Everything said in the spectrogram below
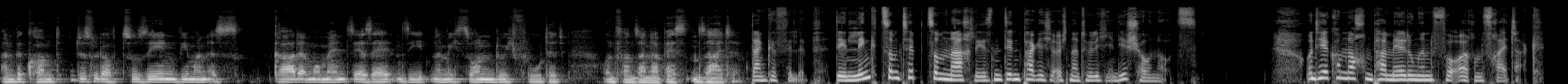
man bekommt Düsseldorf zu sehen, wie man es gerade im Moment sehr selten sieht, nämlich sonnendurchflutet und von seiner besten Seite. Danke, Philipp. Den Link zum Tipp zum Nachlesen, den packe ich euch natürlich in die Show Notes. Und hier kommen noch ein paar Meldungen für euren Freitag.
